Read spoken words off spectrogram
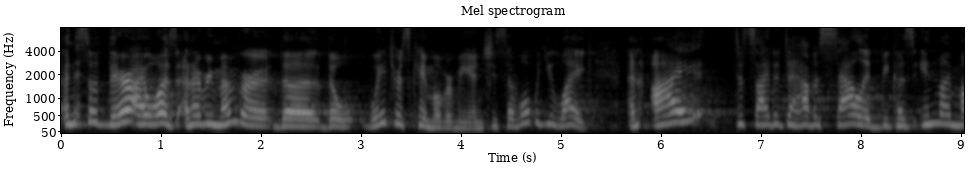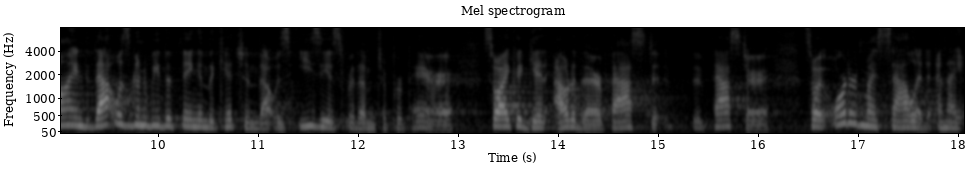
and so there I was, and I remember the, the waitress came over me and she said, What would you like? And I decided to have a salad because in my mind that was going to be the thing in the kitchen that was easiest for them to prepare so I could get out of there fast, faster. So I ordered my salad and I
